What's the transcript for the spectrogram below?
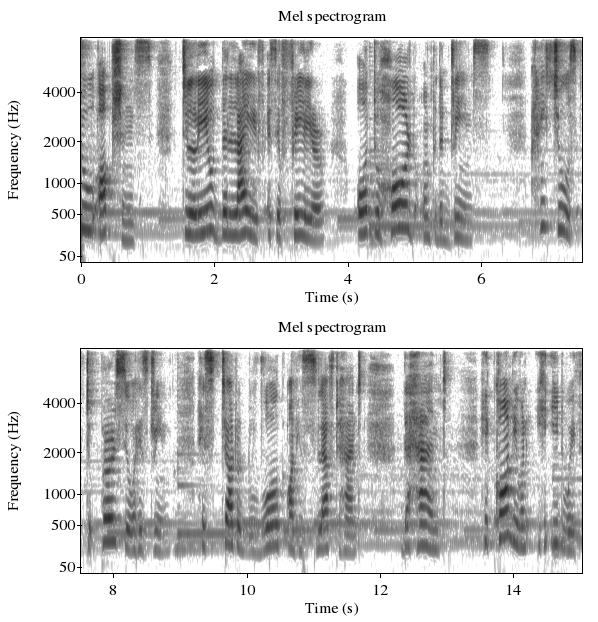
two options to live the life as a failure or to hold on to the dreams. And he chose to pursue his dream. He started to work on his left hand, the hand he can't even eat with.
